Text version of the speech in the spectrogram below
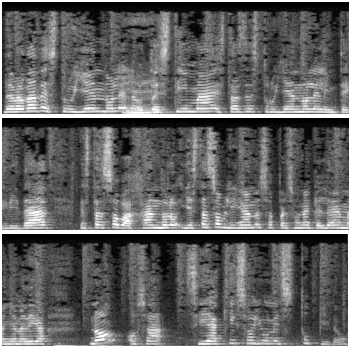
de verdad destruyéndole la autoestima, estás destruyéndole la integridad, estás sobajándolo y estás obligando a esa persona que el día de mañana diga, no, o sea, si aquí soy un estúpido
